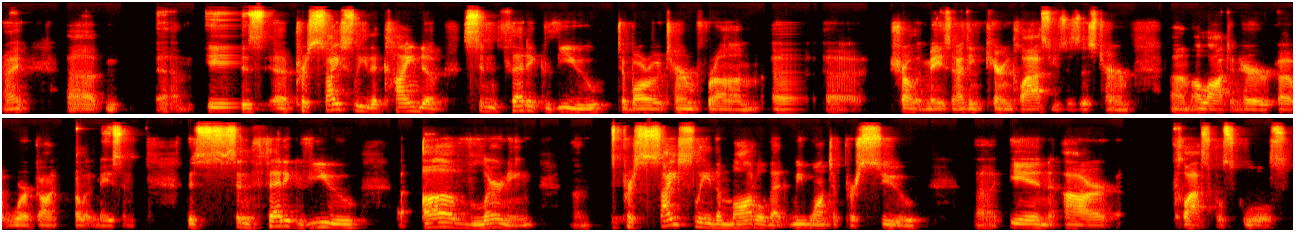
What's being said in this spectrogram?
right? Uh, um, is uh, precisely the kind of synthetic view, to borrow a term from uh, uh Charlotte Mason. I think Karen Glass uses this term um, a lot in her uh, work on Charlotte Mason. This synthetic view of learning um, is precisely the model that we want to pursue in our classical schools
